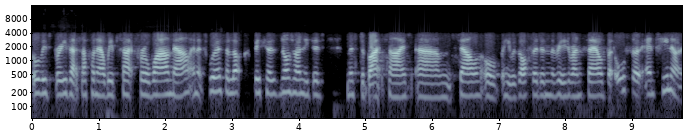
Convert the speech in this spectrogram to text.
all these breeze outs up on our website for a while now, and it's worth a look because not only did Mr. Brightside um, sell, or he was offered in the Ready to Run sale, but also Antino,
